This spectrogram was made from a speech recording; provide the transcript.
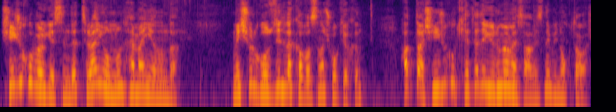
Shinjuku bölgesinde tren yolunun hemen yanında. Meşhur Godzilla kafasına çok yakın. Hatta Shinjuku Kete'de yürüme mesafesinde bir nokta var.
